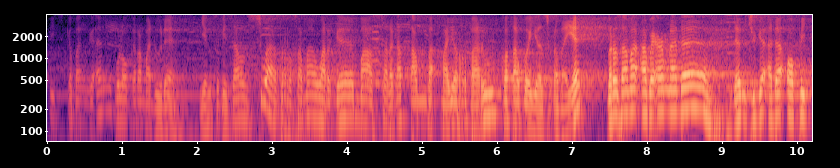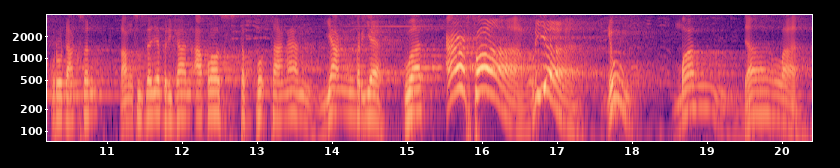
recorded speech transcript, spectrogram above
Artis kebanggaan Pulau Karamaduda yang sebesar Sua bersama warga masyarakat Tambak Mayor Baru Kota Boya Surabaya. Bersama ABM Nada dan juga ada Opik Production. Langsung saja berikan aplaus tepuk tangan yang meriah buat Eva Lia New Mandala.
